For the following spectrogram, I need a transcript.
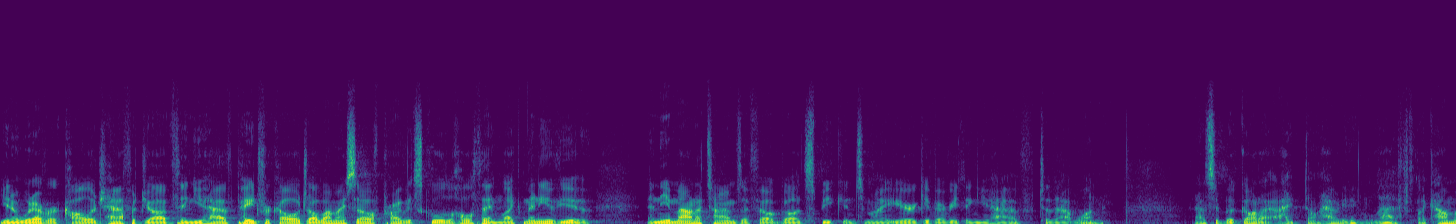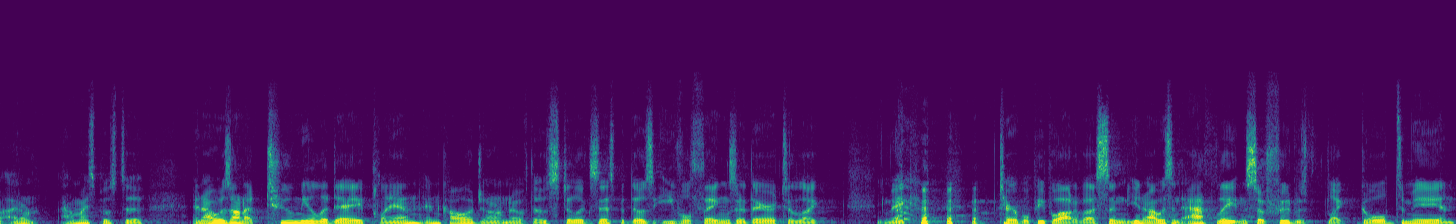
you know, whatever college, half a job thing you have, paid for college all by myself, private school, the whole thing, like many of you. And the amount of times I felt God speak into my ear, give everything you have to that one. And I said, but God, I, I don't have anything left. Like, how am I, I don't, how am I supposed to? And I was on a two meal a day plan in college. I don't know if those still exist, but those evil things are there to like make terrible people out of us. And you know, I was an athlete, and so food was like gold to me, and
